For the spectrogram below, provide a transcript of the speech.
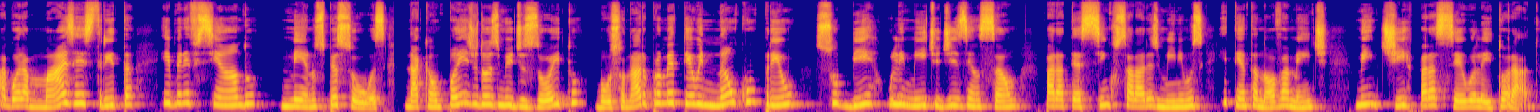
agora mais restrita e beneficiando menos pessoas. Na campanha de 2018, Bolsonaro prometeu e não cumpriu subir o limite de isenção para até cinco salários mínimos e tenta novamente mentir para seu eleitorado.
